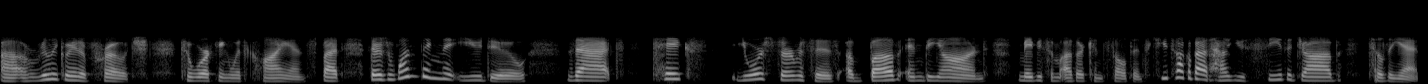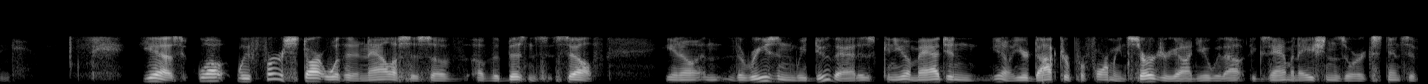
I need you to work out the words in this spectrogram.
uh, a really great approach to working with clients, but there's one thing that you do that takes your services above and beyond maybe some other consultants. Can you talk about how you see the job till the end? Yes. Well, we first start with an analysis of, of the business itself you know and the reason we do that is can you imagine you know your doctor performing surgery on you without examinations or extensive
